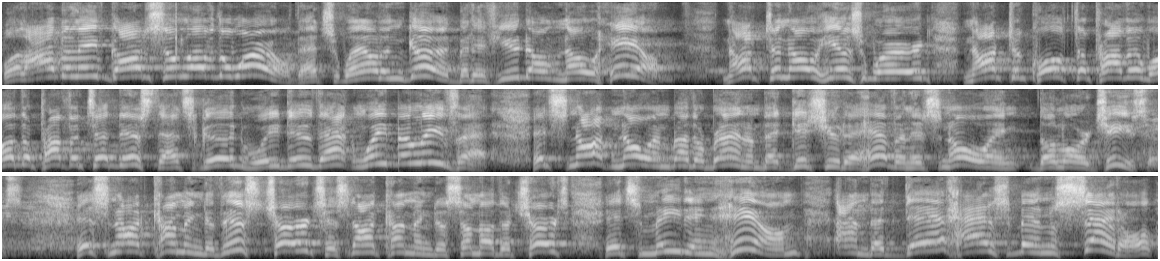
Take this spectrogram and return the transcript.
Well, I believe God so loved the world. That's well and good. But if you don't know Him, not to know His word, not to quote the prophet, well, the prophet said this, that's good. We do that and we believe that. It's not knowing Brother Branham that gets you to heaven, it's knowing the Lord Jesus. It's not coming to this church, it's not coming to some other church, it's meeting Him, and the debt has been settled,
